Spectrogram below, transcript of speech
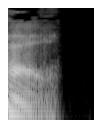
pay.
